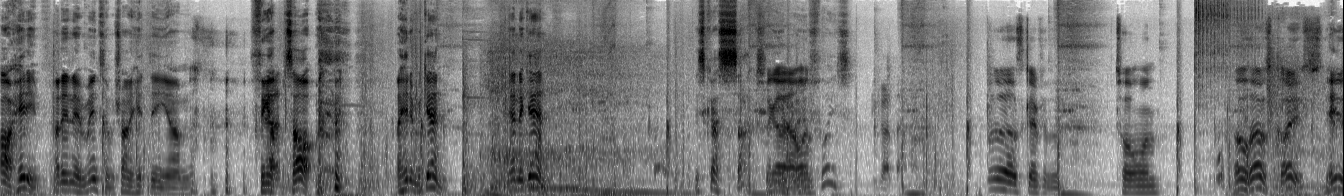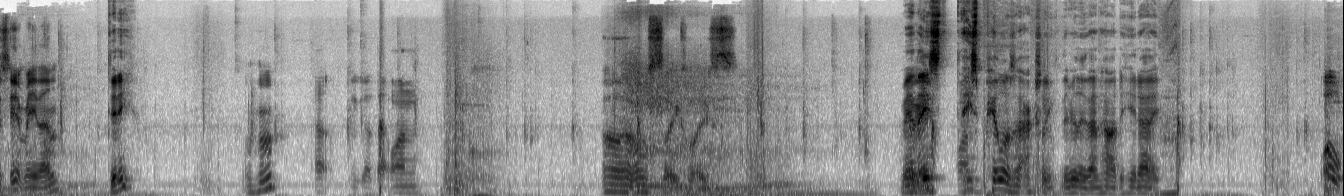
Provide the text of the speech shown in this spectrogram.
Oh, I hit him. I didn't even mean to. I'm trying to hit the um thing up the top. I hit him again. And again. This guy sucks. I got that one. Please. You got that one. Oh, let's go for the tall one. Oh, that was close. He just hit me then. Did he? Mm-hmm. Oh, you got that one. Oh, that was so close. Man, Okay. these these pillars are actually really that hard to hit, eh? Whoa!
